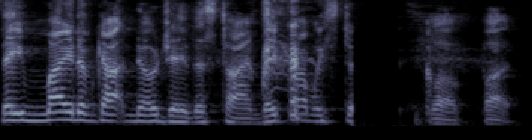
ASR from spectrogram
they might have gotten OJ this time. They probably still glove, but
